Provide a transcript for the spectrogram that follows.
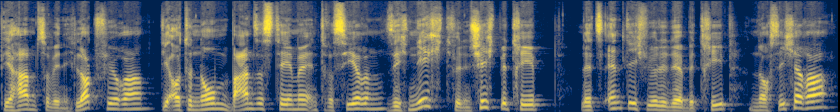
Wir haben zu wenig Lokführer, die autonomen Bahnsysteme interessieren sich nicht für den Schichtbetrieb. Letztendlich würde der Betrieb noch sicherer,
